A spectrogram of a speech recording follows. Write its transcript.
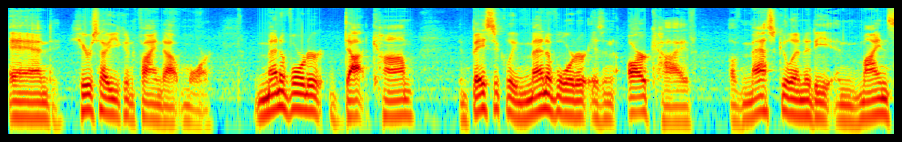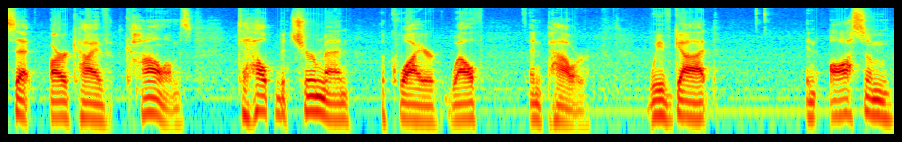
And here's how you can find out more menoforder.com. And basically, Men of Order is an archive of masculinity and mindset archive columns to help mature men acquire wealth and power. We've got an awesome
